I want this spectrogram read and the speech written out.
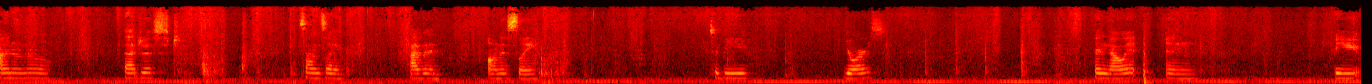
I don't know. That just sounds like heaven, honestly to be yours and know it and be,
